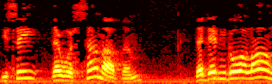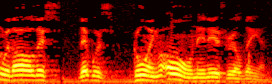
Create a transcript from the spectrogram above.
You see, there was some of them that didn't go along with all this that was going on in Israel then.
